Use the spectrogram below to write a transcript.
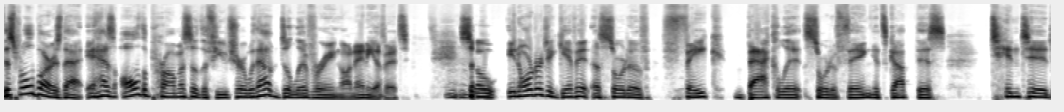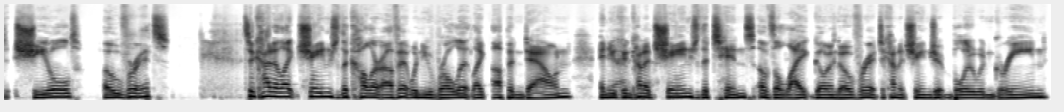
This roll bar is that. It has all the promise of the future without delivering on any of it. Mhm. so, in order to give it a sort of fake backlit sort of thing, it's got this tinted shield over it to kind of like change the color of it when you roll it like up and down. And you can kind of change the tint of the light going over it to kind of change it blue and green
